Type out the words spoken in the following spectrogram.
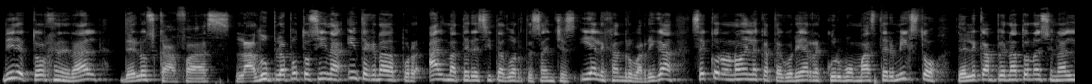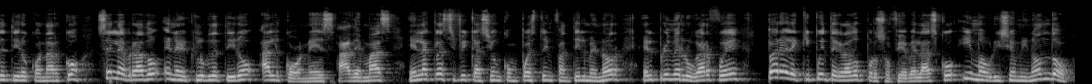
director general de los CAFAS. La dupla potosina, integrada por Alma Teresita Duarte Sánchez y Alejandro Barriga, se coronó en la categoría recurvo máster mixto del Campeonato Nacional de Tiro con Arco celebrado en el Club de Tiro Halcones. Además, en la clasificación compuesto infantil menor, el primer lugar fue para el equipo integrado por Sofía Velasco y Mauricio Minondo.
